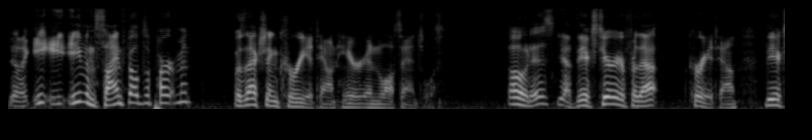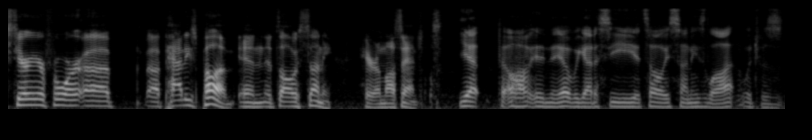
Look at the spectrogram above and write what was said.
like e- e- even Seinfeld's apartment was actually in Koreatown here in Los Angeles. Oh, it is. Yeah, the exterior for that Koreatown. The exterior for uh, uh, Paddy's Pub and It's Always Sunny here in Los Angeles. Yep. Oh, and yeah, we got to see It's Always Sunny's lot, which was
